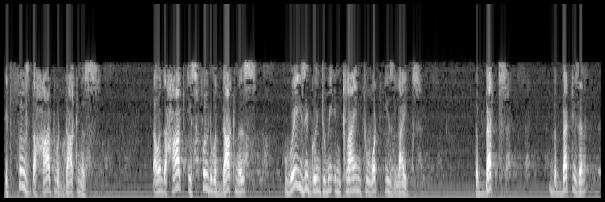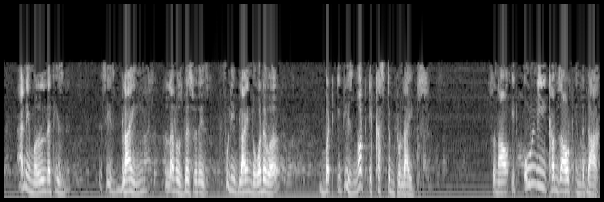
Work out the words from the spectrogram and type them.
It fills the heart with darkness. Now when the heart is filled with darkness, where is it going to be inclined to what is light? The bat, the bat is an animal that see, is, is blind. Allah knows best whether it's fully blind or whatever, but it is not accustomed to light. So now it only comes out in the dark.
